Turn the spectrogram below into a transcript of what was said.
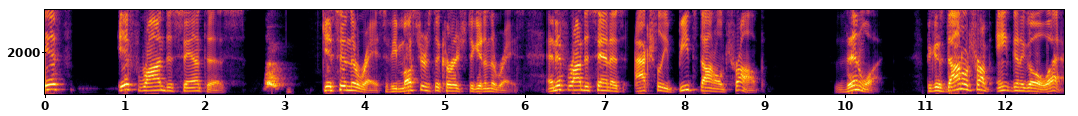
if if Ron DeSantis gets in the race, if he musters the courage to get in the race, and if Ron DeSantis actually beats Donald Trump, then what? because Donald Trump ain't going to go away.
